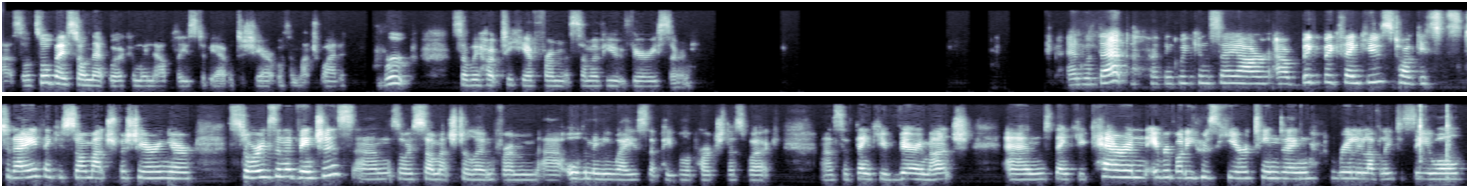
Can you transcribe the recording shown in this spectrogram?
Uh, so it's all based on that work and we're now pleased to be able to share it with a much wider group. So we hope to hear from some of you very soon. And with that, I think we can say our, our big, big thank yous to our guests today. Thank you so much for sharing your stories and adventures. Um, there's always so much to learn from uh, all the many ways that people approach this work. Uh, so thank you very much. And thank you, Karen, everybody who's here attending. Really lovely to see you all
